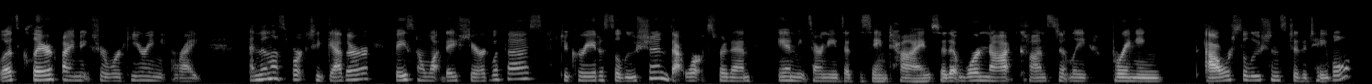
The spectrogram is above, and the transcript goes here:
Let's clarify make sure we're hearing it right and then let's work together based on what they shared with us to create a solution that works for them and meets our needs at the same time so that we're not constantly bringing our solutions to the table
